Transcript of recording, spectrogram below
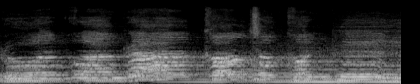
รวมความรักของทุกคนเพื่อ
